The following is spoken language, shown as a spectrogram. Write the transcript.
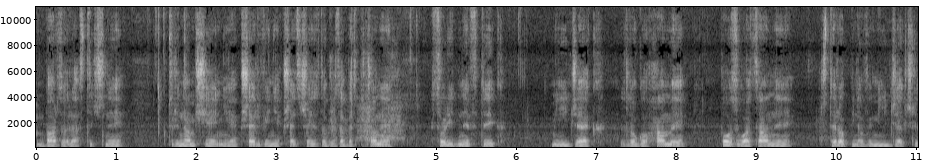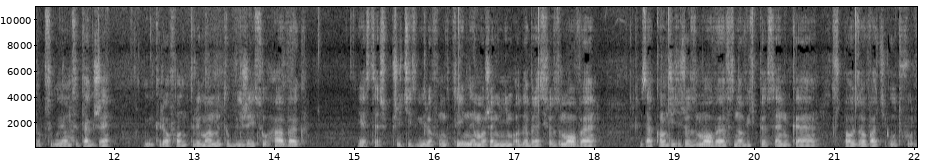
bardzo elastyczny, który nam się nie przerwie, nie przetrze, jest dobrze zabezpieczony. Solidny wtyk, mini jack z logo Hamy, pozłacany, czteropinowy mini jack, czyli obsługujący także mikrofon, który mamy tu bliżej słuchawek. Jest też przycisk wielofunkcyjny, możemy nim odebrać rozmowę, zakończyć rozmowę, wznowić piosenkę, spauzować utwór.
